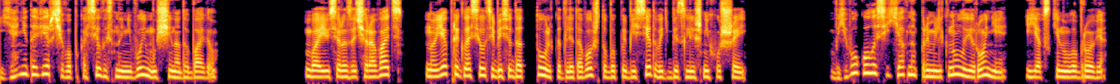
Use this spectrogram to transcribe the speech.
Я недоверчиво покосилась на него, и мужчина добавил. «Боюсь разочаровать, но я пригласил тебя сюда только для того, чтобы побеседовать без лишних ушей». В его голосе явно промелькнула ирония, и я вскинула брови.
